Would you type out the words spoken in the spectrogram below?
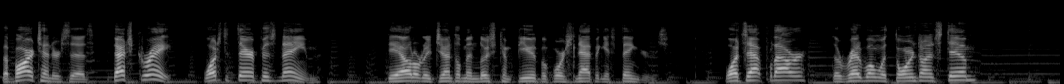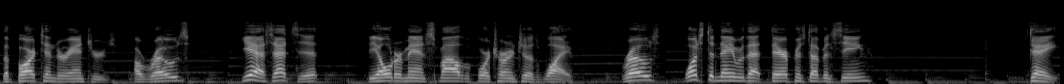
The bartender says, That's great! What's the therapist's name? The elderly gentleman looks confused before snapping his fingers. What's that flower? The red one with thorns on its stem? The bartender answers, A rose? Yes, that's it. The older man smiles before turning to his wife. Rose, what's the name of that therapist I've been seeing? Date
